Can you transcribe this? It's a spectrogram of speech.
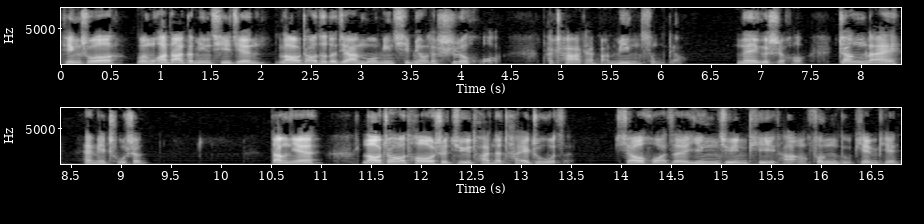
听说文化大革命期间，老赵头的家莫名其妙的失了火，他差点把命送掉。那个时候，张来还没出生。当年，老赵头是剧团的台柱子，小伙子英俊倜傥，风度翩翩，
